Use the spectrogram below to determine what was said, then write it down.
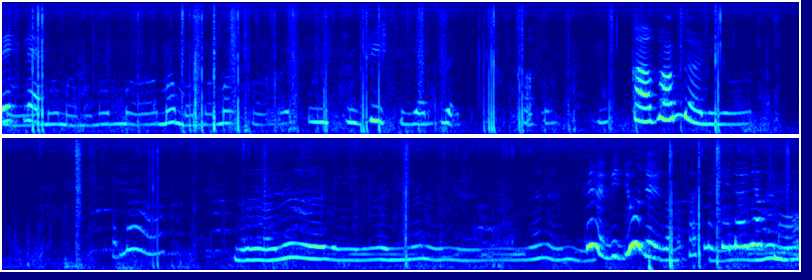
Bekle. Uyuşturucu işte yardım et. Kafam, kafam dönüyor. Tamam. Na, na, na, na, na, na, na, na, na. Değil mi? Video deriz ama saçma şeyler yapma.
